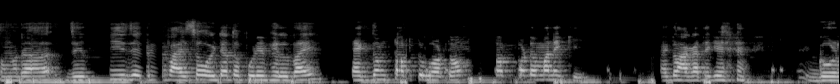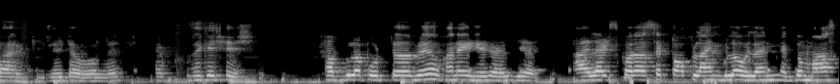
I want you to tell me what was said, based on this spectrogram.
তোমরা যে কি যে পাইছো, ওইটা তো পড়ে ফেলবাই। একদম top to bottom top bottom মানে কি? একদম আগা থেকে গোড়া আর কি যেটা বললে থেকে শেষ। সবগুলা পড়তে হবে। ওখানে হাইলাইটস করা আছে। টপ লাইনগুলা, ওই লাইন একদম মাস্ট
